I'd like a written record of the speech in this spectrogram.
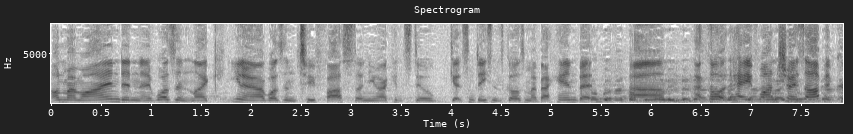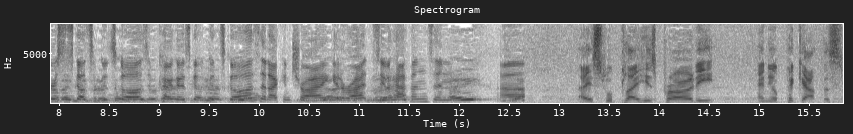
on my mind, and it wasn't like you know I wasn't too fast. I knew I could still get some decent scores on my back end, but um, I thought, hey, if one shows up, if Chris has got some good scores, if Coco's got good scores, then I can try and get it right and see what happens. And uh, Ace will play his priority and he'll pick out this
